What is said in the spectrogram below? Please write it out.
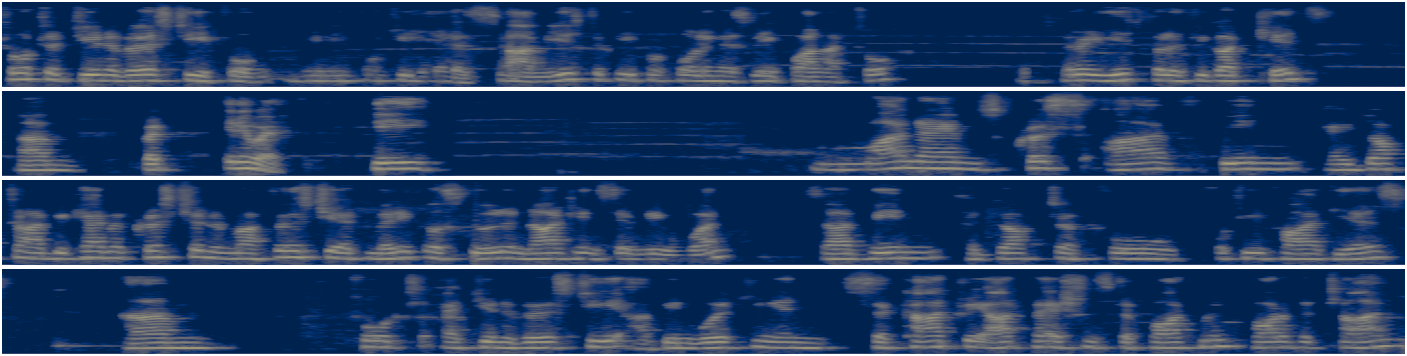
taught at university for nearly 40 years, so I'm used to people falling asleep while I talk. It's very useful if you've got kids. Um, but anyway, the my name's Chris. I've been a doctor. I became a Christian in my first year at medical school in 1971. So I've been a doctor for 45 years. Um, taught at university. I've been working in psychiatry outpatients department part of the time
